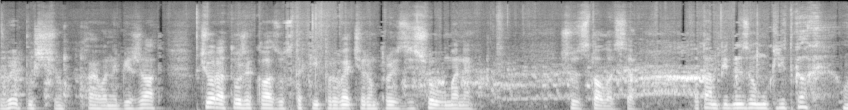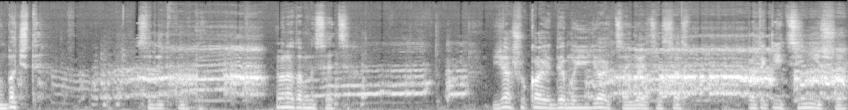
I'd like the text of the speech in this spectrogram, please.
Випущу, хай вони біжать. Вчора теж казус такий про вечором пройшов у мене. Що сталося? А там під низом у клітках, вон бачите, сидить курка. І вона там несеться. Я шукаю, де мої яйця. Яйця по такій ціні, що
